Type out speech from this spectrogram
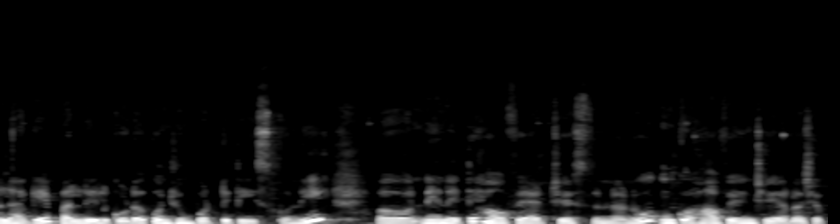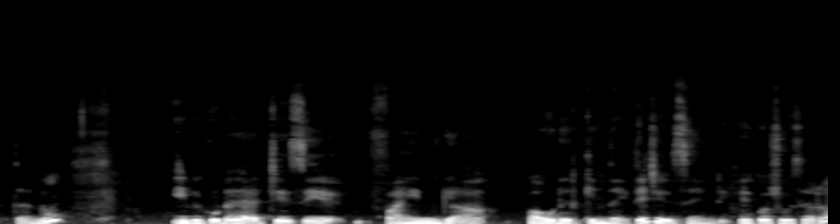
అలాగే పల్లీలు కూడా కొంచెం పొట్టి తీసుకొని నేనైతే హాఫ్ యాడ్ చేస్తున్నాను. ఇంకో హాఫ్ ఏం చేయాలో చెప్తాను. ఇవి కూడా యాడ్ చేసి ఫైన్గా పౌడర్ కింద అయితే చేసేయండి. ఇగో చూసారా?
